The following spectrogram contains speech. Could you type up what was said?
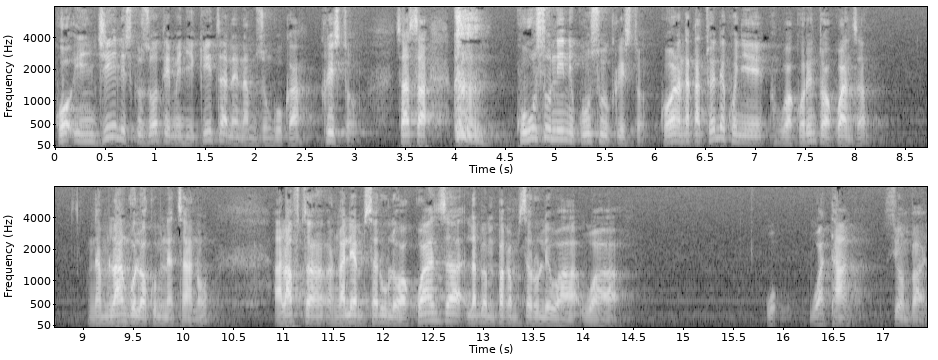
Kwao injili siku zote imejikita na inamzunguka kristo. Sasa kuhusu nini kuhusu ukristo kwa hiyo nataka twende kwenye wakorinto wa kwanza na mlango ule wa 15 alafu tutaangalia mstari ule wa kwanza labda mpaka mstari ule wa, wa, wa, wa tano. Sio mbaya.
